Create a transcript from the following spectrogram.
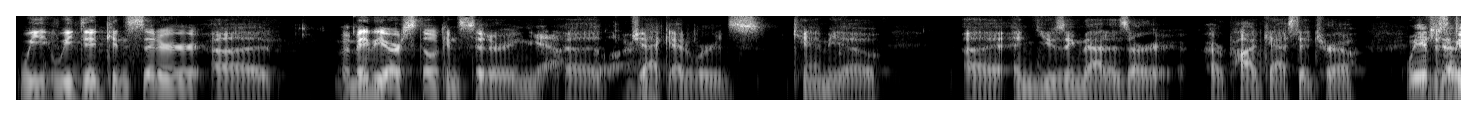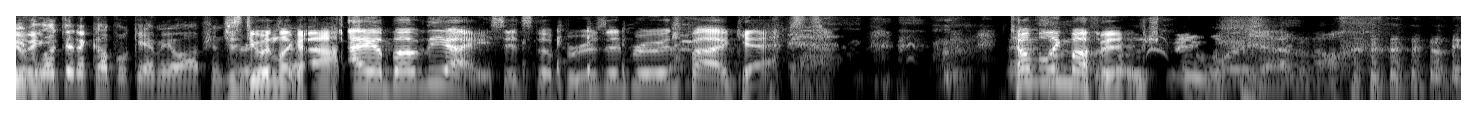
We we did consider uh or maybe are still considering Yeah, uh still. Jack Edwards cameo uh and using that as our our podcast intro. We've, Just we've doing- looked at a couple cameo options. Just doing like a high above the ice. It's the Brews and Bruins podcast. Tumbling muffin. Yeah, I don't know.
